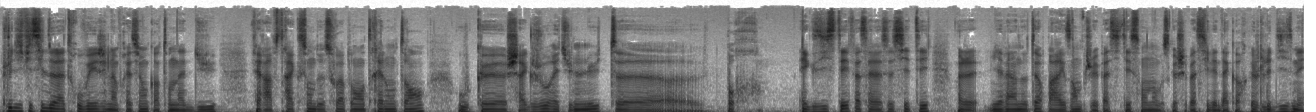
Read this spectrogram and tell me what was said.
plus difficile de la trouver, j'ai l'impression, quand on a dû faire abstraction de soi pendant très longtemps, ou que chaque jour est une lutte pour exister face à la société. Il y avait un auteur, par exemple, je vais pas citer son nom parce que je sais pas s'il est d'accord que je le dise, mais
